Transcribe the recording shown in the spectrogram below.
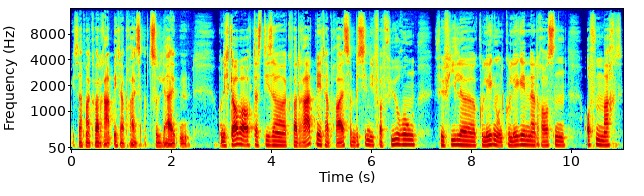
ich sag mal, Quadratmeterpreis abzuleiten. Und ich glaube auch, dass dieser Quadratmeterpreis so ein bisschen die Verführung für viele Kollegen und Kolleginnen da draußen offen macht,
